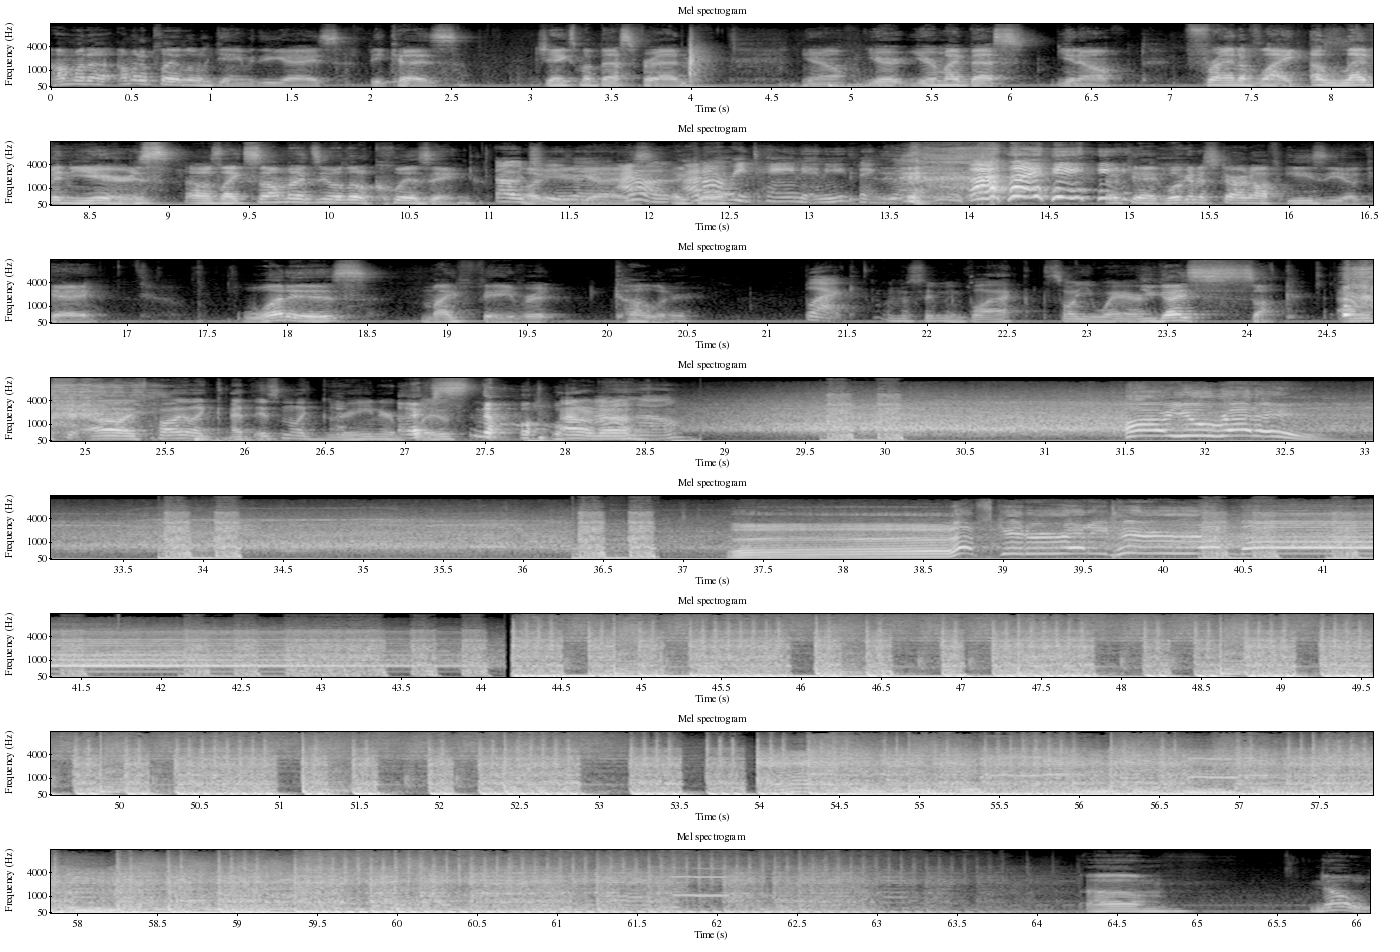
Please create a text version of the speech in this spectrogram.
I'm gonna I'm gonna play a little game with you guys because Jake's my best friend. You know, you're you're my best, you know, friend of like 11 years. I was like, so I'm gonna do a little quizzing. Oh on you Jesus! guys, I don't. I don't retain anything. Okay, we're gonna start off easy. Okay, what is my favorite color? Black. I'm assuming black. That's all you wear. You guys suck. I'm assu- oh, it's probably like isn't it like green or blue? s- no. I don't I don't know. Are you ready? Uh,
